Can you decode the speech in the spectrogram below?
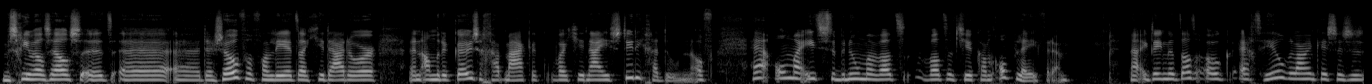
misschien wel zelfs het, uh, er zoveel van leert dat je daardoor een andere keuze gaat maken wat je na je studie gaat doen. Of hè, om maar iets te benoemen wat, wat het je kan opleveren. Nou, ik denk dat dat ook echt heel belangrijk is. Dus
